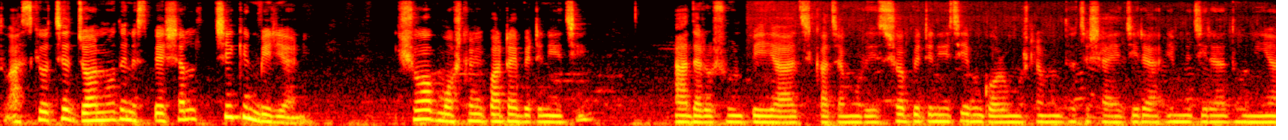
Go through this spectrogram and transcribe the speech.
তো আজকে হচ্ছে জন্মদিন স্পেশাল চিকেন বিরিয়ানি। সব মশলা আমি পাটায় বেটে নিয়েছি। আদা, রসুন, পেঁয়াজ, কাঁচামরিচ সব বেটে নিয়েছি এবং গরম মশলার মধ্যে হচ্ছে শাহি জিরা, এমনি জিরা, ধনিয়া,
